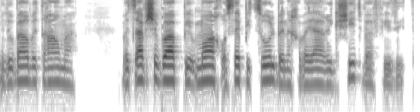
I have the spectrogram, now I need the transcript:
מדובר בטראומה, מצב שבו המוח עושה פיצול בין החוויה הרגשית והפיזית.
